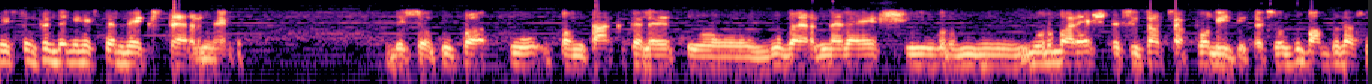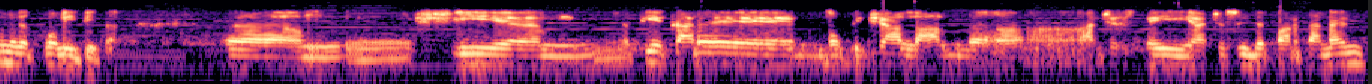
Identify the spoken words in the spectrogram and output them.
este un fel de minister de externe. deci se ocupă cu contactele cu guvernele și urmărește situația politică. Se ocupă, am putea spune, de politică. Uh, și uh, fiecare oficial al uh, acestei, acestui departament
